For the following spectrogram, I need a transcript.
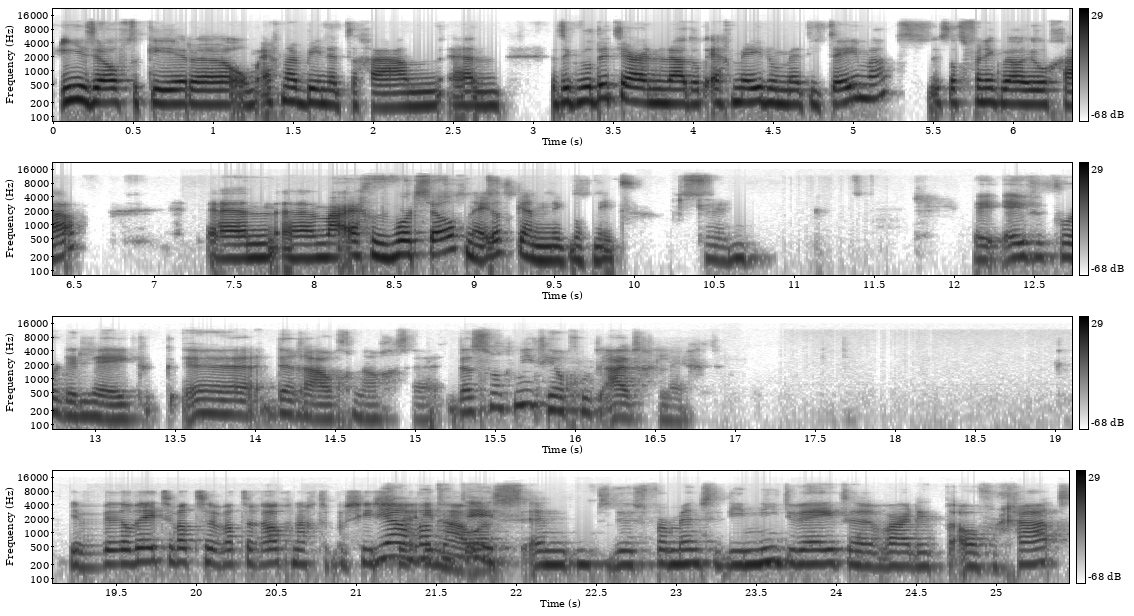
in jezelf te keren, om echt naar binnen te gaan. En dus ik wil dit jaar inderdaad ook echt meedoen met die thema's. Dus dat vind ik wel heel gaaf. En, uh, maar echt het woord zelf, nee, dat kende ik nog niet. Okay. Hey, even voor de leek, uh, de rouwgenachten. Dat is nog niet heel goed uitgelegd. Je wil weten wat de, wat de rouwgenachten precies ja, uh, wat het is. En dus voor mensen die niet weten waar dit over gaat...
